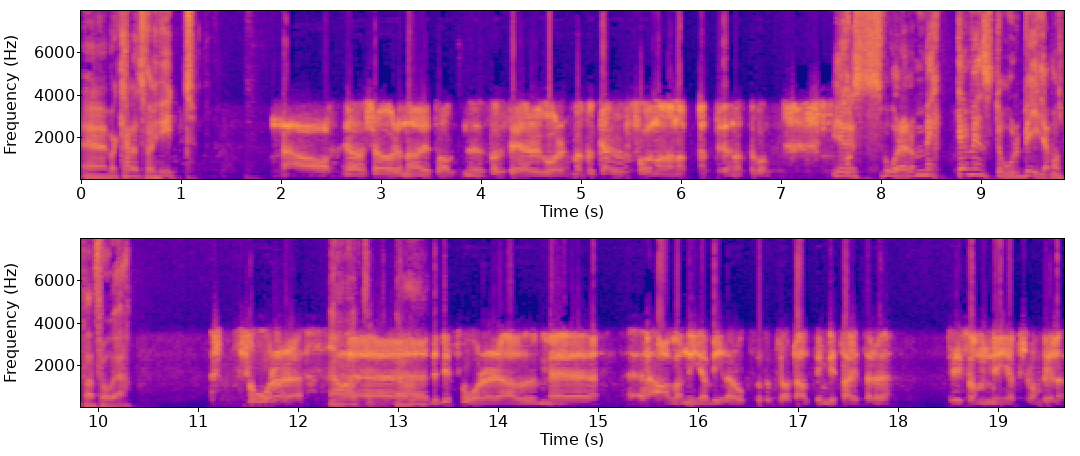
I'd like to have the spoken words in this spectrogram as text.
Eh, vad kallas det för? Hytt? Ja, jag kör den här ett tag nu. Får se hur det går. Man får kanske få något annat bättre nästa gång. Är det svårare att mecka med en stor bil? Jag måste bara fråga. Svårare? Ja, ty- Eh, ja. Det blir svårare all- med eh, alla nya bilar också såklart. Allting blir tajtare. Precis som nya personbilar.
